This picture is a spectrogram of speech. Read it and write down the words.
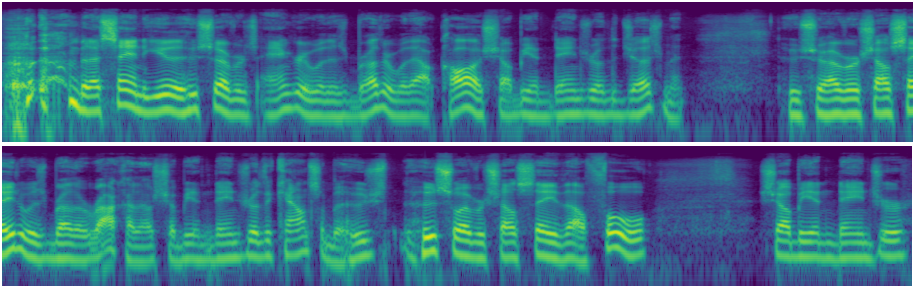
but I say unto you that whosoever is angry with his brother without cause shall be in danger of the judgment. Whosoever shall say to his brother, Raca, thou shalt be in danger of the council. But whosoever shall say, Thou fool, shall be in danger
